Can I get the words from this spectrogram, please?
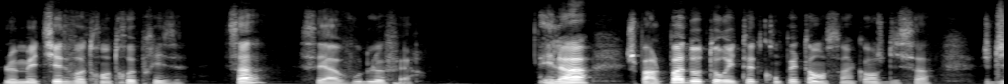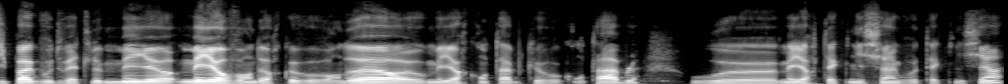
le métier de votre entreprise. Ça, c'est à vous de le faire. Et là, je ne parle pas d'autorité de compétence hein, quand je dis ça. Je dis pas que vous devez être le meilleur, meilleur vendeur que vos vendeurs, euh, ou meilleur comptable que vos comptables, ou euh, meilleur technicien que vos techniciens.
